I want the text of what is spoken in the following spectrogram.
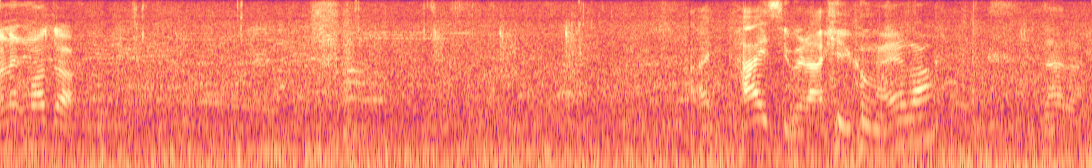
অনেক মজা। খাইছি বেড়া আগে ঘুমায় না দাঁড়া।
